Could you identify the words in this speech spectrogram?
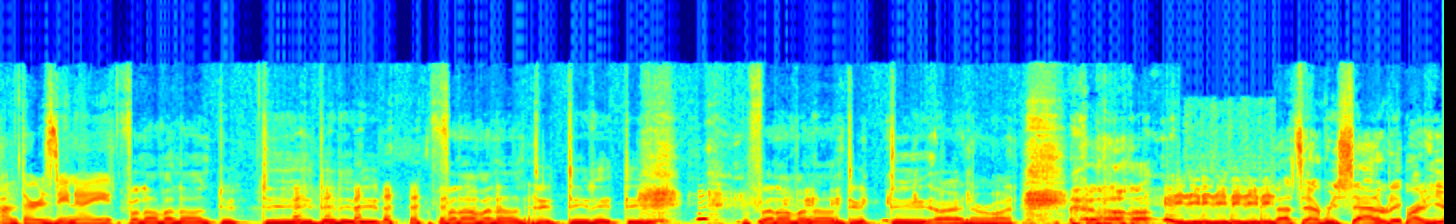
On Thursday night. Phenomenon. Do, do, do, do, do. phenomenon. Do, do, do, do. Phenomenon. Do, do. All right, never mind. That's every Saturday right here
